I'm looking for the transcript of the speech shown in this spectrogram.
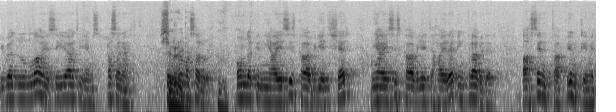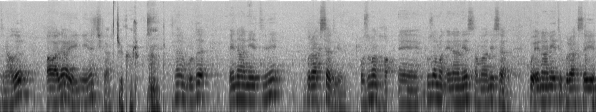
yübedullahi seyyatihim hasenat sırrına mazhar olur. Ondaki nihayetsiz kabiliyeti şer, nihayetsiz kabiliyeti hayra inkılap eder. Ahsen-i takvim kıymetini alır, âlâ-i iliğine çıkar. çıkar. Evet. Efendim burada enaniyetini bıraksa diyor. O zaman e, bu zaman enaniyet samanıysa bu enaniyeti bıraksayı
